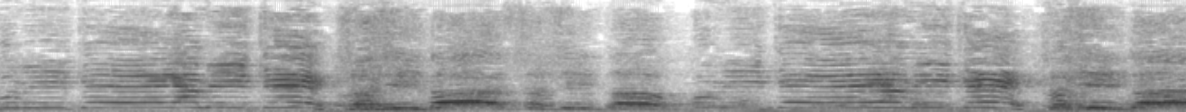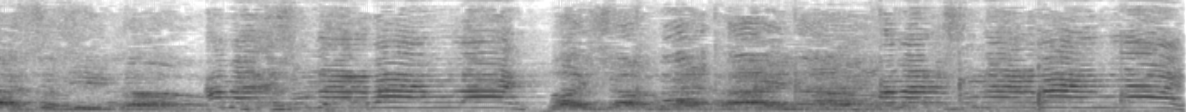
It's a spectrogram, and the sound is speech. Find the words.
তুমি কে আমি কে? তুমি কে আমি কে? আমার সোনার বাংলায়। আমার সোনার বাংলায়।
